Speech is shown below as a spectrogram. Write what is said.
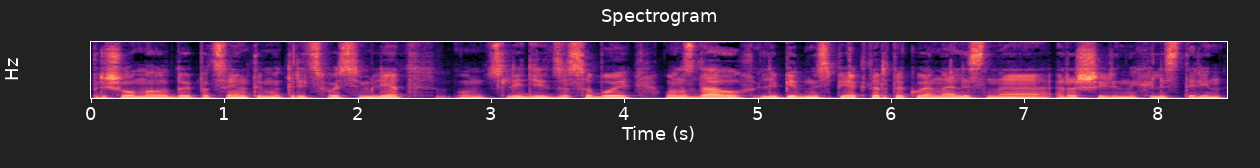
Пришел молодой пациент, ему 38 лет, он следит за собой, он сдал липидный спектр, такой анализ на расширенный холестерин,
